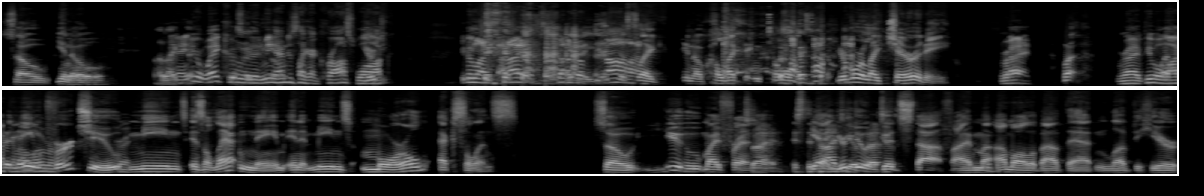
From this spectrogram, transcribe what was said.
So you know, Cool. I like Man, that. you're way cooler That's than me. cool. I'm just like a crosswalk. You're, like I yeah, you're God. just like you know collecting tolls. you're more like charity. right, But right. People But the walking all name over. virtue Right. means is a Latin name and it means moral excellence. So you, my friend, right. It's the yeah, you're doing verses. good stuff. I'm I'm all about that and love to hear.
